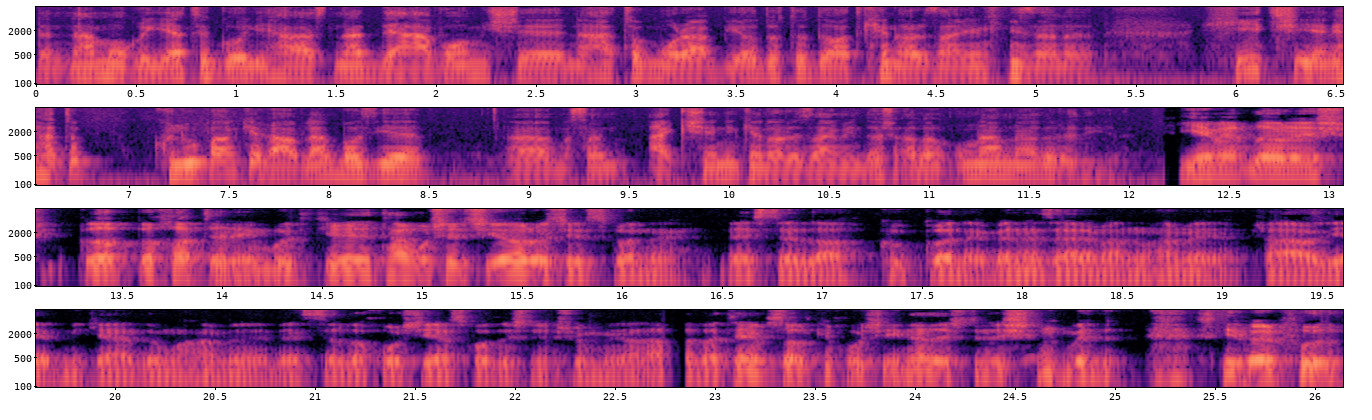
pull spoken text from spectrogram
نه موقعیت گلی هست نه دعوا میشه نه حتی مربیا دوتا داد کنار زمین می‌زنن. هیچی. یعنی حتی کلوب هم که قبلا بازی مثلا اکشنی کنار زمین داشت الان اونم نداره دیگه. یه مقدارش گفت به خاطر این بود که تماشاچی ها رو چیز کنه به اصطلاح کوک کنه. به نظر من اون همه فعالیت می‌کرده و همه به اصطلاح خوشی از خودش نشون می‌داد. البته امسال که خوشی نداشته نشون بده. لیورپول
